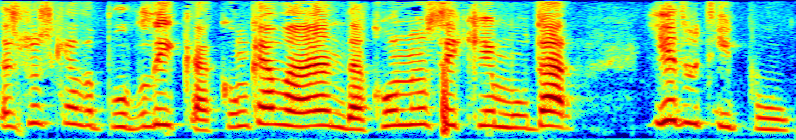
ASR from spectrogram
as pessoas que ela publica, com que ela anda, com não sei o que mudar. E é do tipo,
